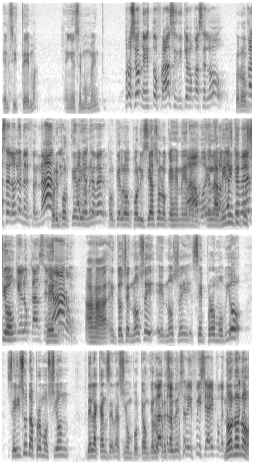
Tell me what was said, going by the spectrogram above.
El sistema en ese momento. Pero sé honesto, Francis, di que lo canceló. Pero- lo canceló Leonel Fernández. Pero ¿y por qué, Había Leonel? que ver. Porque Pero- los policías son los que generan Ah, bueno, en la misma que institución. qué lo cancelaron. gen- Ajá, entonces no se, eh, no se, se promovió, se hizo una promoción de la cancelación, porque aunque los la, te la presidentes... puse difícil ahí porque No, te no, no.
